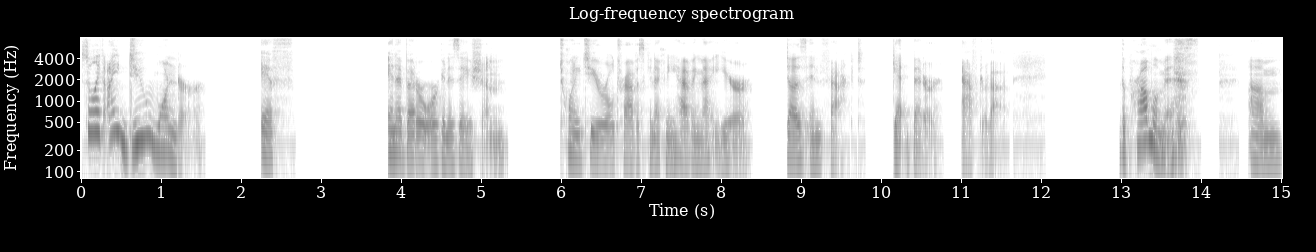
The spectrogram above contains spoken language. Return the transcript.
So, like, I do wonder if in a better organization, 22 year old Travis Konecny having that year does, in fact, get better after that. The problem is, um,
